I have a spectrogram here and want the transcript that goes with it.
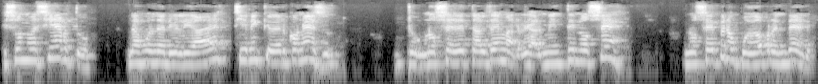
Eso no es cierto. Las vulnerabilidades tienen que ver con eso. Yo no sé de tal tema, realmente no sé. No sé, pero puedo aprender.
